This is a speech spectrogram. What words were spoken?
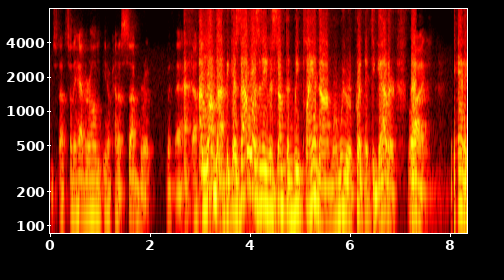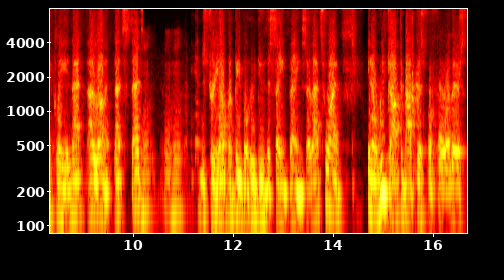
and stuff. So they have their own, you know, kind of subgroup with that. I love that because that wasn't even something we planned on when we were putting it together Right. organically, and that I love it. That's that's Mhm, mhm. the industry helping people who do the same thing. So that's why, you know, we've talked about this before. There's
